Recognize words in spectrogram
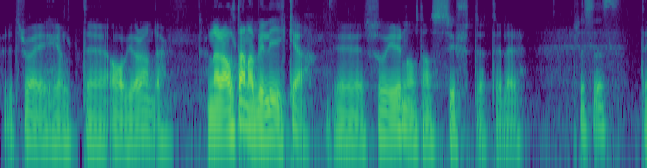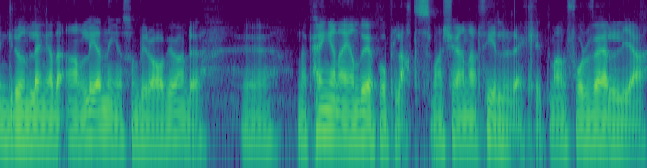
För det tror jag är helt eh, avgörande. För när allt annat blir lika eh, så är det någonstans syftet eller Precis. den grundläggande anledningen som blir avgörande. Eh, när pengarna ändå är på plats, man tjänar tillräckligt, man får välja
